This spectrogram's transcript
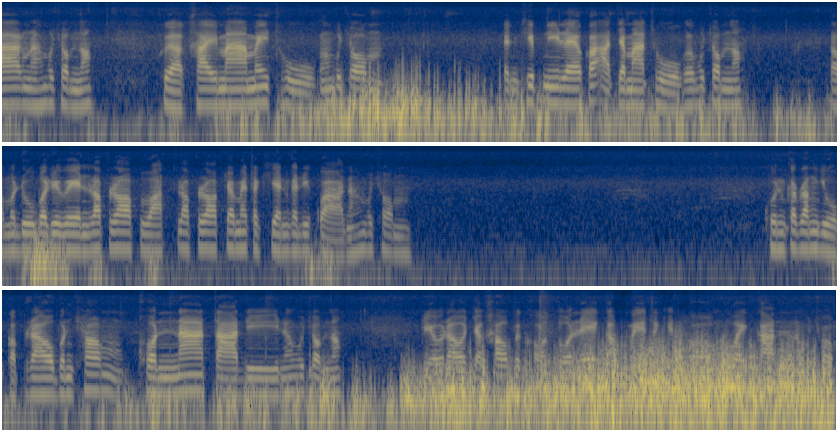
บ้างนะท่านผู้ชมเนาะเผื่อใครมาไม่ถูกนะท่านผู้ชม เห็นคลิปนี้แล้วก็อาจจะมาถูกท่านผู้ชมเนาะเรามาดูบริเวณรอบๆวัด รอบๆเจ้าแม่ตะเคียนกันดีกว่านะท่านผู้ชม คุณกำลังอยู่กับเราบนช่องคนหน้าตาดีนะท่านผู้ชมเนาะเดี๋ยวเราจะเข้าไปขอตัวเลขกับแม่ตะเคียนทองด้วยกันนะท่านผู้ชม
